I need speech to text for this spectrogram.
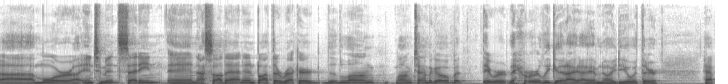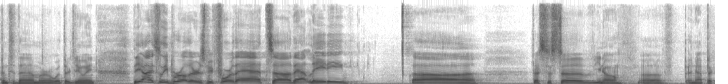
uh, more uh, intimate setting. And I saw that and bought their record a long, long time ago. But they were they were really good. I, I have no idea what they're happened to them or what they're doing. The Isley Brothers. Before that, uh, that lady. Uh, that's just a you know uh, an epic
